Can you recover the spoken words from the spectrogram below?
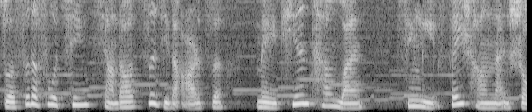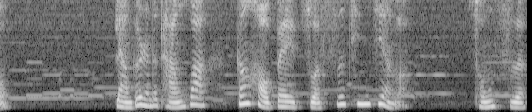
左思的父亲想到自己的儿子每天贪玩，心里非常难受。两个人的谈话刚好被左思听见了。从此，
